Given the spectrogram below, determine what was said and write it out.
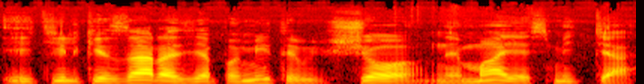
і тільки зараз я помітив, що немає сміття.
